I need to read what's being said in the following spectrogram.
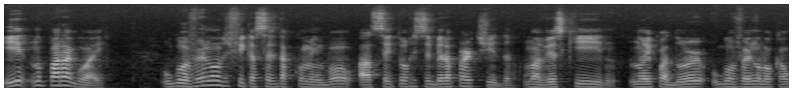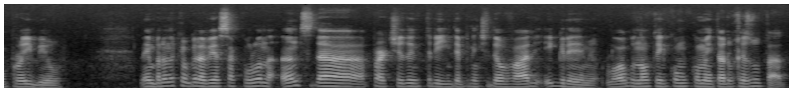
e no Paraguai. O governo onde fica a sede da Comembol aceitou receber a partida, uma vez que no Equador o governo local proibiu. Lembrando que eu gravei essa coluna antes da partida entre Independente Del Valle e Grêmio, logo não tem como comentar o resultado.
